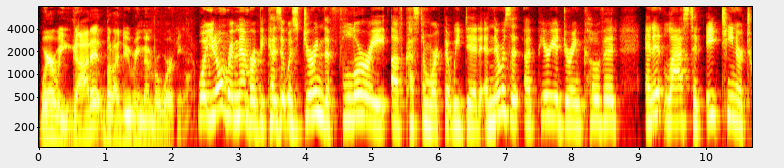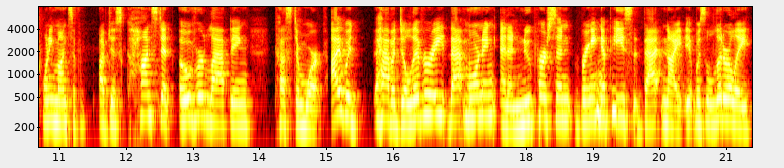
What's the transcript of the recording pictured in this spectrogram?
where we got it, but I do remember working on it. Well, you don't remember because it was during the flurry of custom work that we did. And there was a, a period during COVID, and it lasted 18 or 20 months of, of just constant overlapping custom work. I would have a delivery that morning and a new person bringing a piece that night. It was literally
